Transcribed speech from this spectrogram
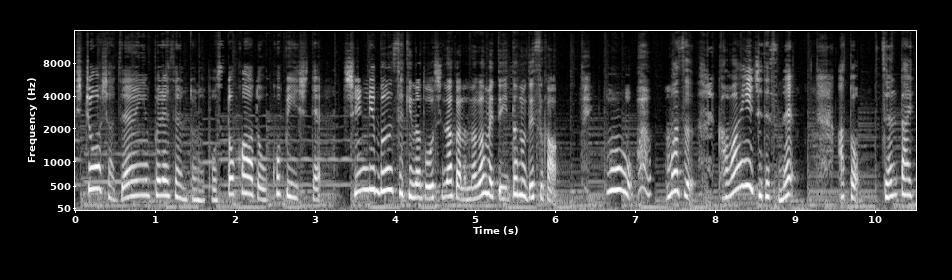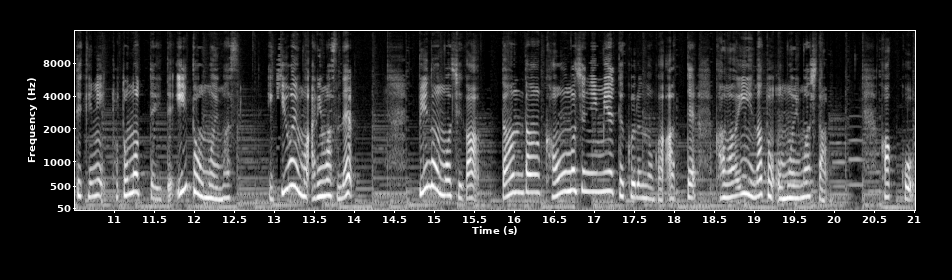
視聴者全員プレゼントのポストカードをコピーして、心理分析などをしながら眺めていたのですが、もう、まず、可愛い字ですね。あと、全体的に整っていていいと思います。勢いもありますね。美の文字がだんだん顔文字に見えてくるのがあって可愛いなと思いました。かっこ、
